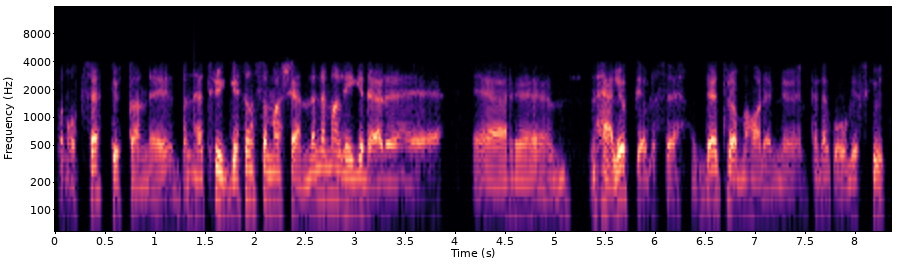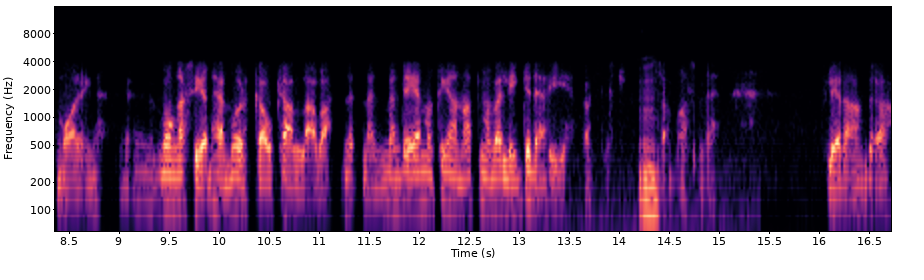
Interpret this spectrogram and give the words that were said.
på något sätt utan eh, den här tryggheten som man känner när man ligger där eh, är eh, en härlig upplevelse. Det tror jag man har en pedagogisk utmaning. Många ser det här mörka och kalla vattnet men, men det är någonting annat man väl ligger där i faktiskt mm. tillsammans med flera andra.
